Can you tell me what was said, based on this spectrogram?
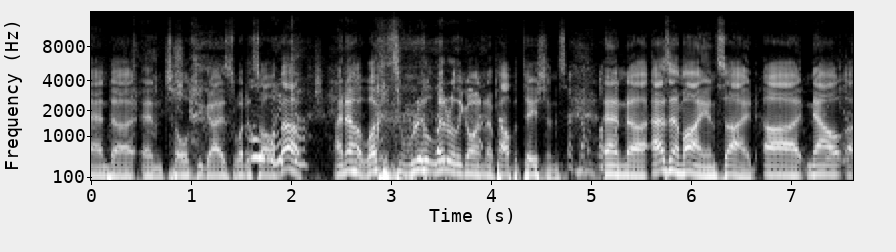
and uh, and told you guys what it's Oh all about? gosh. I know. Look, it's real, literally going into palpitations, and uh, as am I inside. Uh, now. Uh,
